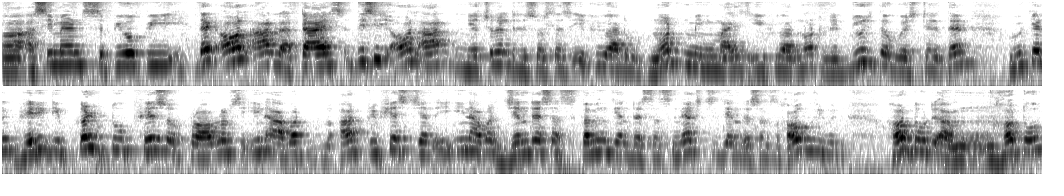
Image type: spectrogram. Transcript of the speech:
uh, cements, POP, that all are uh, tiles. This is all are natural resources. If you are not minimize, if you are not reduce the wastage, then we can very difficult to face problems in our our previous gen in our generations, coming generations, next generations. How we will, how to um, how to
